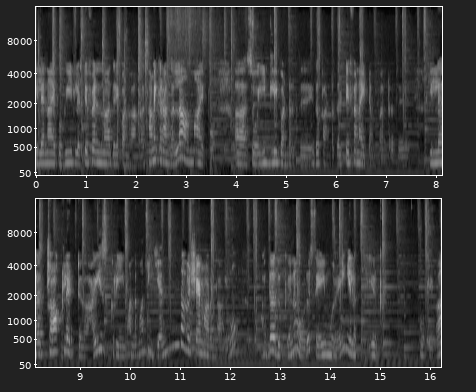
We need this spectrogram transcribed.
இல்லைன்னா இப்போ வீட்டில் டிஃபன் மாதிரி பண்ணுவாங்க சமைக்கிறாங்கல்ல அம்மா இப்போ ஸோ இட்லி பண்ணுறது இது பண்ணுறது டிஃபன் ஐட்டம் பண்ணுறது இல்லை சாக்லேட்டு ஐஸ்கிரீம் அந்த மாதிரி எந்த விஷயமா இருந்தாலும் அது அதுக்குன்னு ஒரு செய்முறை இலக்கு இருக்கு. ஓகேவா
